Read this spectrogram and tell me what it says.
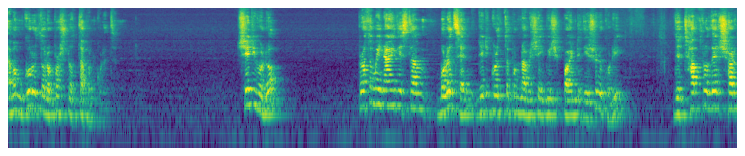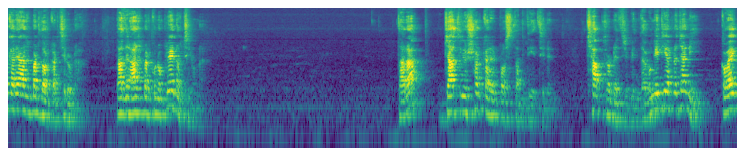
এবং গুরুতর প্রশ্ন উত্থাপন করেছেন। সেটি হলো, প্রথমেই নাহিদ ইসলাম বলেছেন, যেটি গুরুত্বপূর্ণ, আমি সেই বিষয় পয়েন্টে দিয়ে শুরু করি, যে ছাত্রদের সরকারে আসবার দরকার ছিল না। তাদের আসবার কোনো প্ল্যানও ছিল না। তারা জাতীয় সরকারের প্রস্তাব দিয়েছিলেন ছাত্র নেতৃবৃন্দ, এবং এটি আমরা জানি, কয়েক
